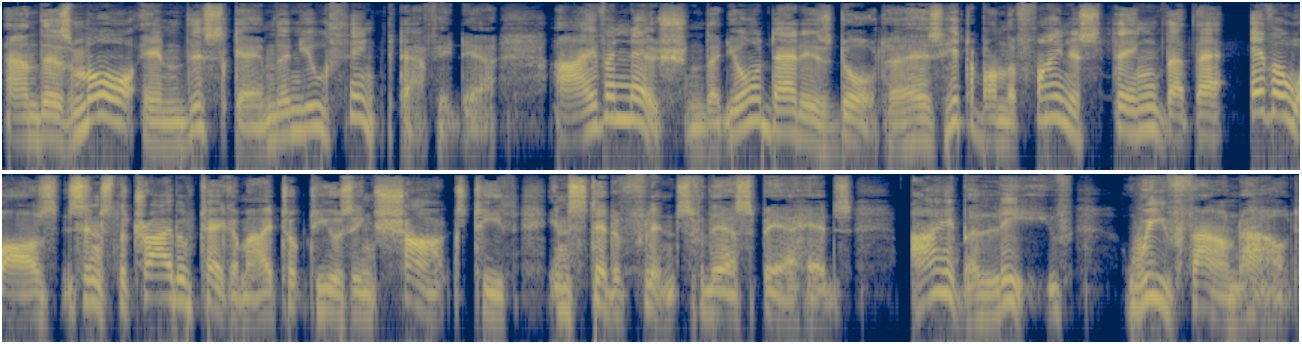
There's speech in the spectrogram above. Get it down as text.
And there's more in this game than you think, Taffy dear. I've a notion that your daddy's daughter has hit upon the finest thing that there ever was since the tribe of Tegumai took to using shark's teeth instead of flints for their spearheads. I believe we've found out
